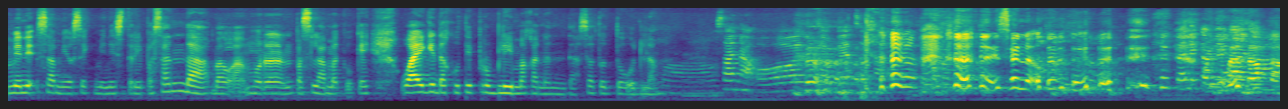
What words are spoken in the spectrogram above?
mini, sa music ministry pasanda baw amuran pasalamat ko kay why gid ako ti problema kananda sa tutuod lang Wow. Sana all. Sana all. sana kami Pwede ba? ba adapt ha?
